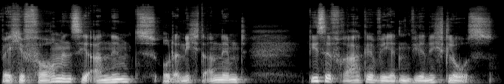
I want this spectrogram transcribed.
welche Formen sie annimmt oder nicht annimmt, diese Frage werden wir nicht los.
